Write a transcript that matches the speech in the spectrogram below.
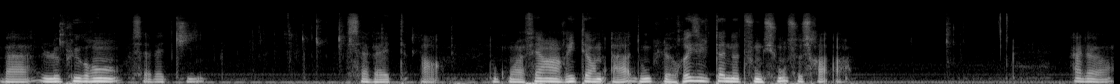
bah, le plus grand ça va être qui? Ça va être A. Donc on va faire un return A, donc le résultat de notre fonction, ce sera A. Alors,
